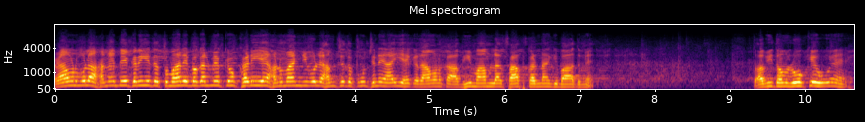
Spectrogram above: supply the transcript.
रावण बोला, हमें देख रही है तो तुम्हारे बगल में क्यों खड़ी है? हनुमान जी बोले, हमसे तो पूछने आई है कि रावण का अभी मामला साफ़ करना के बाद में? तो अभी तो हम रोके हुए हैं।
